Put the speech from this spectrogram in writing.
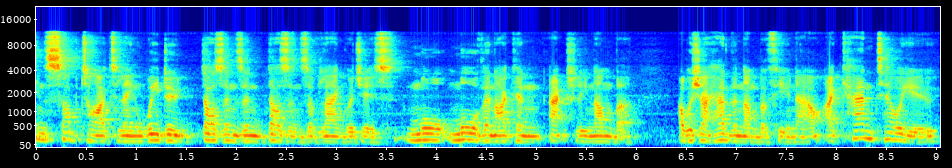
in subtitling we do dozens and dozens of languages, more, more than I can actually number. I wish I had the number for you now. I can tell you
